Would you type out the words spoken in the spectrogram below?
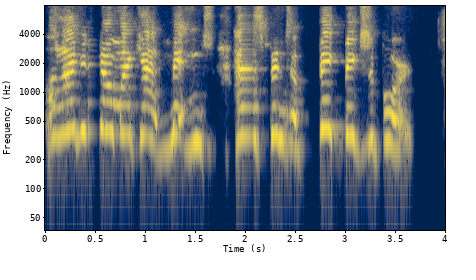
I'll have you know, my cat Mittens has been a big, big support.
